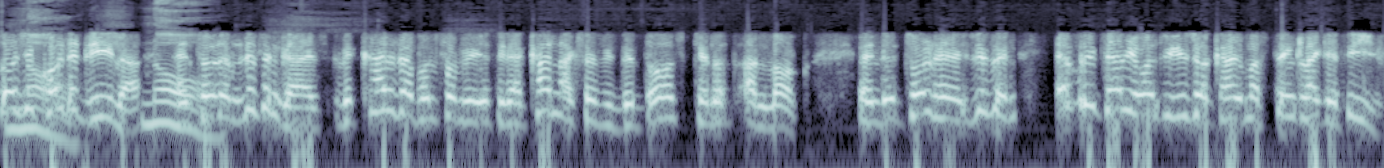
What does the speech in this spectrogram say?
So she called the dealer No. and told them, listen, guys, the car that I bought from you yesterday, I can't access it. The doors cannot unlock. And they told her, listen, every time you want to use your car, you must think like a thief.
